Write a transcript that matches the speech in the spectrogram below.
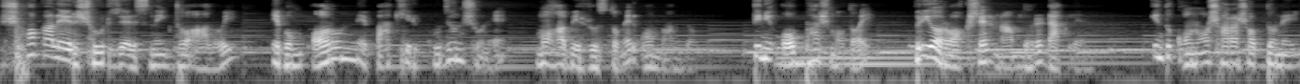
সকালের সূর্যের স্নিগ্ধ আলোয় এবং অরণ্যে পাখির কুজন শুনে মহাবীর রুস্তমের ঘুম ভাঙল। তিনি অভ্যাস মতোই প্রিয় রক্সের নাম ধরে ডাকলেন, কিন্তু কোনো সারা শব্দ নেই।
